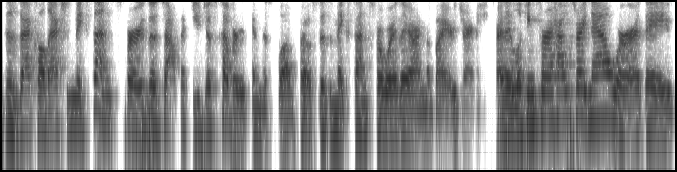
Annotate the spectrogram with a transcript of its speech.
does that call to action make sense for the topic you just covered in this blog post? Does it make sense for where they are in the buyer journey? Are they looking for a house right now or are they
